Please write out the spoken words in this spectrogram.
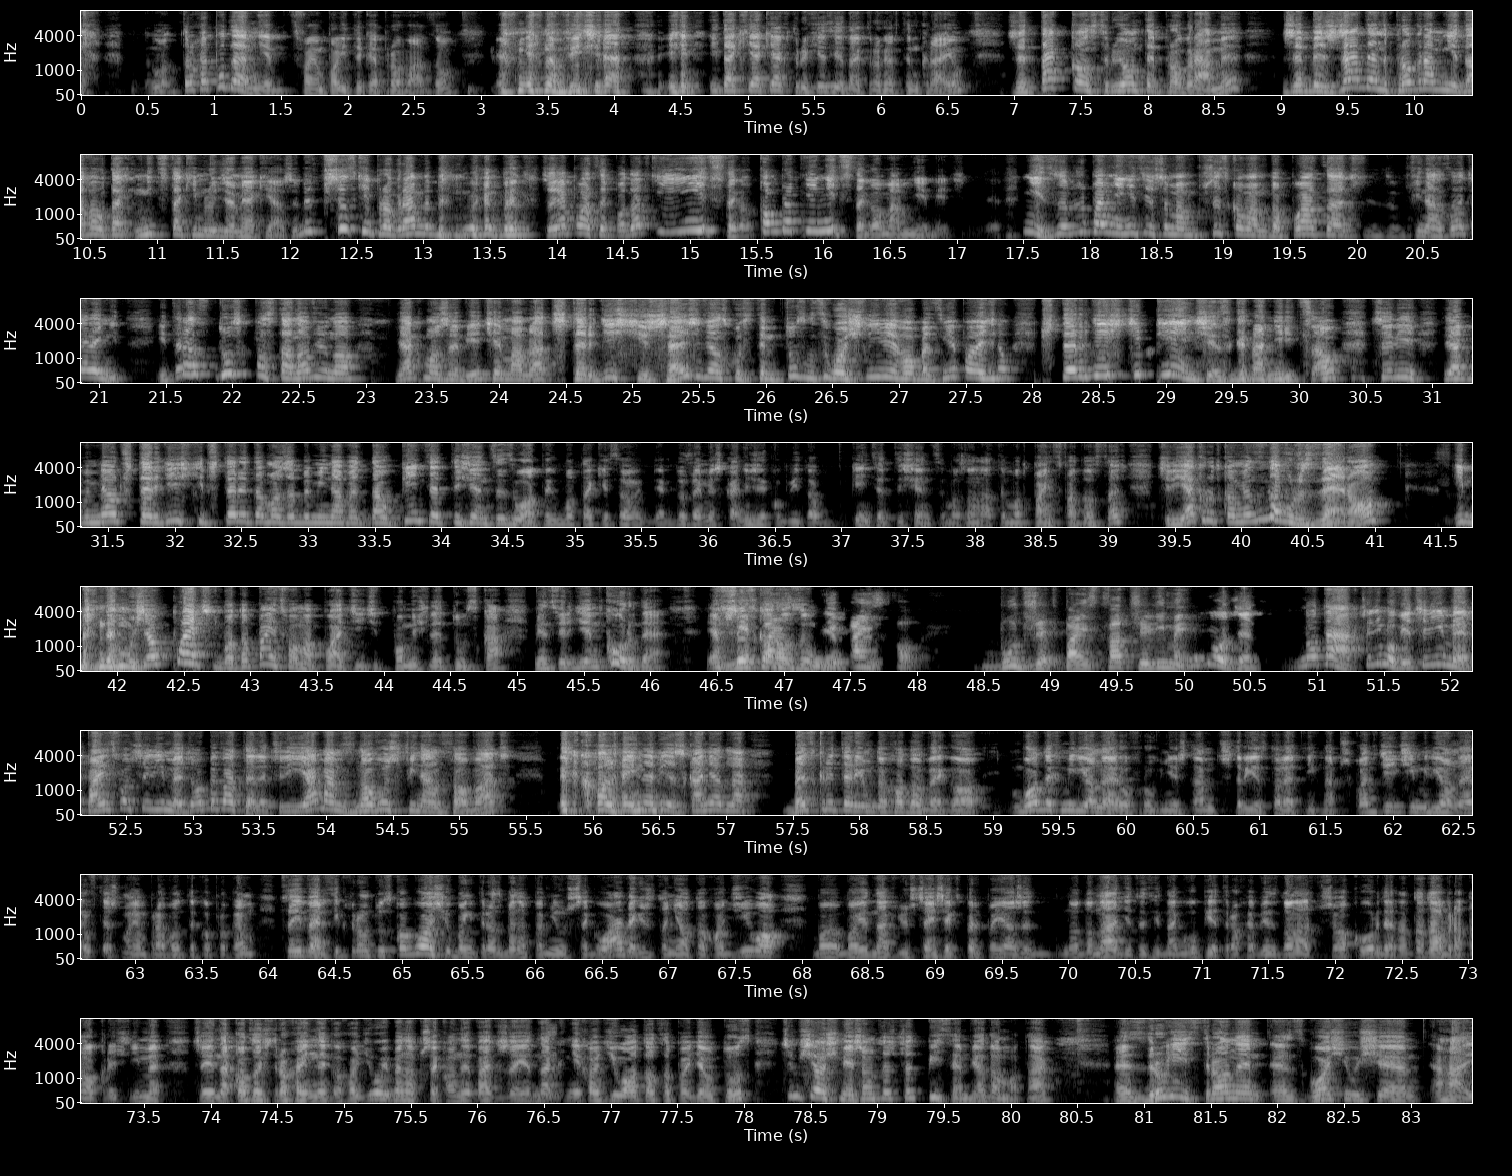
trochę pode mnie swoją politykę prowadzą, mianowicie i, i taki jak ja, których jest jednak trochę w tym kraju, że tak konstruują te programy, żeby żaden program nie dawał tak, nic takim ludziom jak ja, żeby wszystkie programy, jakby, że ja płacę podatki i nic z tego, kompletnie nic z tego mam nie mieć. Nic, zupełnie nic, jeszcze mam, wszystko mam dopłacać, finansować, ale nic. I teraz Tusk postanowił, no jak może wiecie, mam lat 46, w związku z tym Tusk złośliwie wobec mnie powiedział 45 jest granicą, czyli jakbym miał 44, to może by mi nawet dał 500 tysięcy złotych, bo takie są, jak duże mieszkanie się kupi, to 500 tysięcy można na tym od państwa dostać, czyli ja krótko mówiąc znowuż zero, i będę musiał płacić, bo to państwo ma płacić, pomyślę Tuska, więc stwierdziłem, kurde, ja wszystko nie rozumiem. Nie państwo, budżet państwa, czyli my. Budżet, no tak, czyli mówię, czyli my, państwo, czyli my, obywatele, czyli ja mam znowuż finansować kolejne mieszkania dla bez kryterium dochodowego młodych milionerów również, tam 40-letnich na przykład, dzieci milionerów też mają prawo do tego programu w tej wersji, którą Tusk ogłosił, bo oni teraz będą pewnie uszczegóławiać, że to nie o to chodziło, bo, bo jednak już część ekspert powiedziała, że no Donaldzie to jest jednak głupie trochę, więc Donald, o kurde, no to dobra, to określimy, że jednak o coś trochę innego chodziło i będą przekonywać, że jednak nie chodziło o to, co powiedział Tusk, czym się ośmieszą też przed pisem, wiadomo, tak? Z drugiej strony e, zgłosił się, aha, e,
